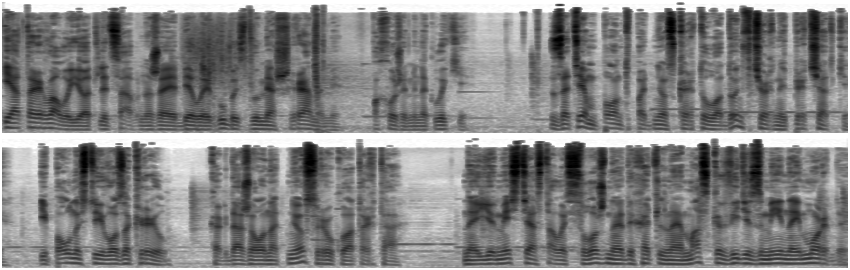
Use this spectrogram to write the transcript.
и оторвал ее от лица, обнажая белые губы с двумя шрамами, похожими на клыки. Затем Понт поднес к рту ладонь в черной перчатке и полностью его закрыл. Когда же он отнес руку от рта, на ее месте осталась сложная дыхательная маска в виде змеиной морды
